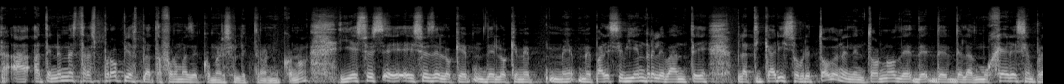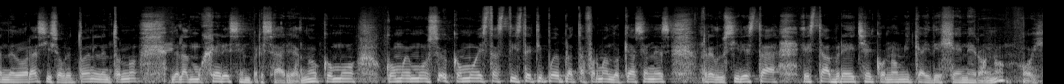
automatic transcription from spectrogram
a, tener nuestras propias plataformas de comercio electrónico, ¿no? Y eso es, eso es de lo que, de lo que me, parece bien relevante platicar y sobre todo en el entorno de, las mujeres emprendedoras y sobre todo en el entorno de las mujeres empresarias, ¿no? Cómo, cómo hemos, cómo estas, este tipo de plataformas lo que hacen es reducir esta, esta brecha económica y de género, ¿no? Hoy.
